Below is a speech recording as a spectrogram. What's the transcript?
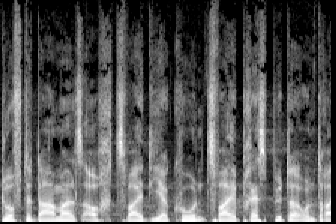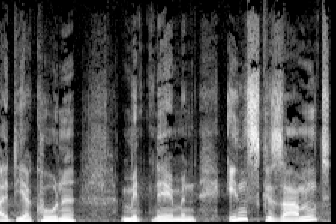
durfte damals auch zwei Diakon, zwei Presbyter und drei Diakone mitnehmen. Insgesamt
